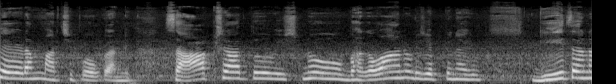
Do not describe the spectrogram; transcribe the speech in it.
చేయడం మర్చిపోకండి. సాక్షాత్తు విష్ణు భగవానుడు చెప్పిన గీతన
